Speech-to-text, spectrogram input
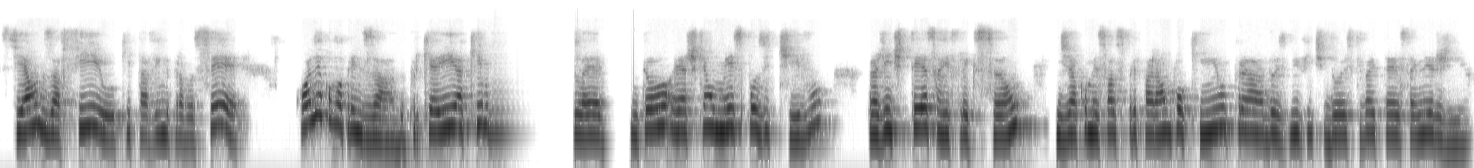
Se é um desafio que está vindo para você, olha como aprendizado, porque aí aquilo leve. Então, eu acho que é um mês positivo para a gente ter essa reflexão e já começar a se preparar um pouquinho para 2022, que vai ter essa energia.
